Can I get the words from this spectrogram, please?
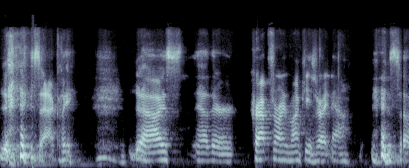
yeah, exactly. Yeah, I, yeah, they're crap throwing monkeys right now. so,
